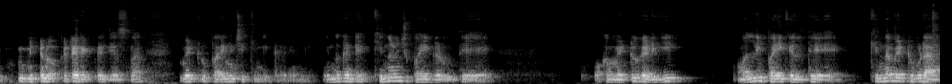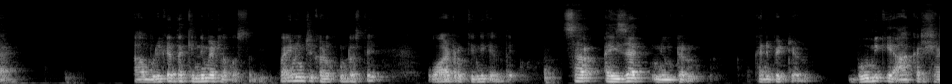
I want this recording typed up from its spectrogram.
నేను ఒకటే రిక్వెస్ట్ చేసిన మెట్లు పైనుంచి కిందికి కడగండి. ఎందుకంటే కింద నుంచి పైకి గడిగితే ఒక మెట్టు గడిగి మళ్ళీ పైకి వెళ్తే కింద మెట్టు కూడా ఆ మురికంతా కింది మెట్లకు వస్తుంది. పైనుంచి కడుక్కుంటూ వస్తే వాటర్ కిందికి వెళ్తాయి. సర్ ఐజాక్ న్యూటన్ కనిపెట్టాడు. భూమికి ఆకర్షణ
